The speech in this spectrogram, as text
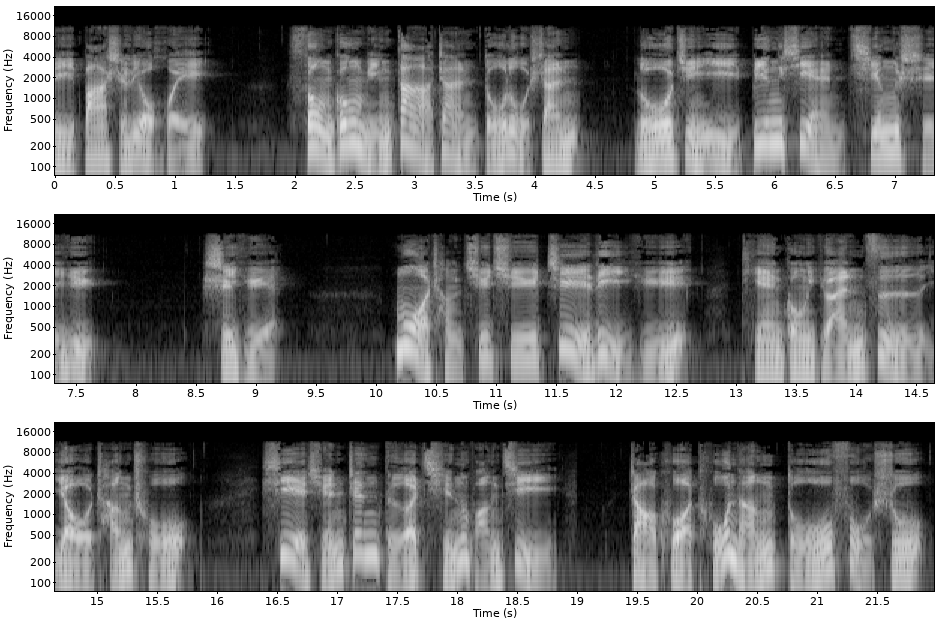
第八十六回，宋公明大战独鹿山，卢俊义兵陷青石峪。诗曰：“莫逞区区智力愚，天公原自有成除。谢玄真得秦王计，赵括图能读赋书。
